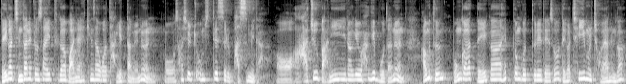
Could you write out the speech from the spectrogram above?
내가 진단했던 사이트가 만약 해킹 사고가 당했다면은 뭐 사실 좀 스트레스를 받습니다. 어, 아주 많이라고 하기보다는 아무튼 뭔가 내가 했던 것들에 대해서 내가 책임을 져야 하는가?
